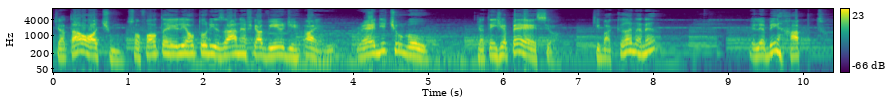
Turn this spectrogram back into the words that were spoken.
já tá ótimo. Só falta ele autorizar, né, ficar verde. Olha, ready to go. Já tem GPS, ó. Que bacana, né? Ele é bem rápido.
